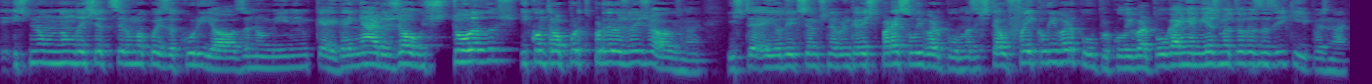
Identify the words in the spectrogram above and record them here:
isto não, não deixa de ser uma coisa curiosa, no mínimo, que é ganhar os jogos todos e contra o Porto perder os dois jogos, não é? Isto é, eu digo sempre na brincadeira, isto parece o Liverpool, mas isto é o fake Liverpool, porque o Liverpool ganha mesmo a todas as equipas, não é?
